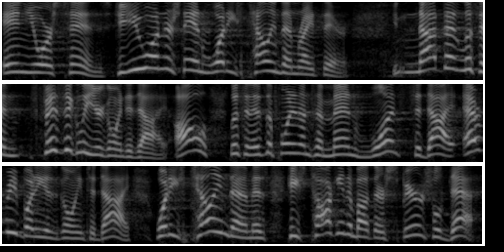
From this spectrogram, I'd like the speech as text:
in your sins. Do you understand what he's telling them right there? Not that, listen, physically you're going to die. All, listen, it's appointed unto men once to die. Everybody is going to die. What he's telling them is he's talking about their spiritual death.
